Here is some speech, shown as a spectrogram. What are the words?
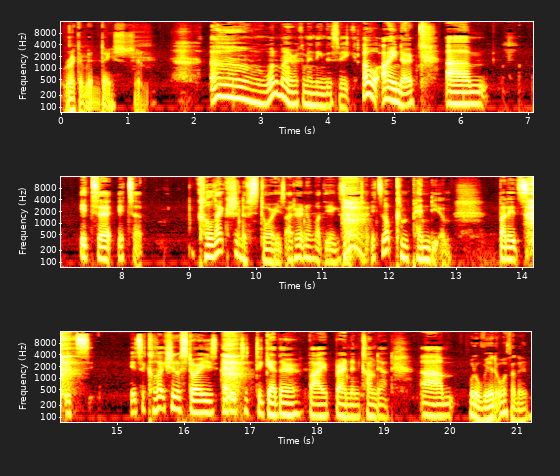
recommendation? Oh, what am I recommending this week? Oh, I know. Um, it's a it's a collection of stories. I don't know what the exact. it's not compendium, but it's it's it's a collection of stories edited together by Brandon. Calm down. Um, What a weird author name.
